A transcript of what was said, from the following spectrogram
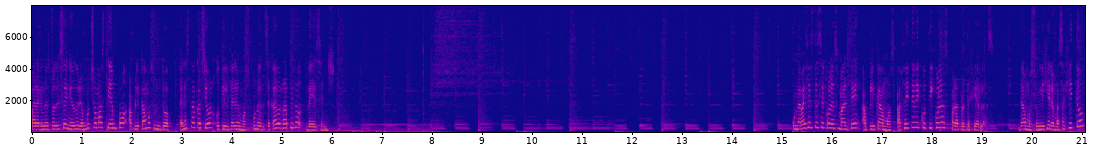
Para que nuestro diseño dure mucho más tiempo, aplicamos un top. En esta ocasión utilizaremos uno de secado rápido de Essence. Una vez esté seco el esmalte, aplicamos aceite de cutículas para protegerlas. Damos un ligero masajito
